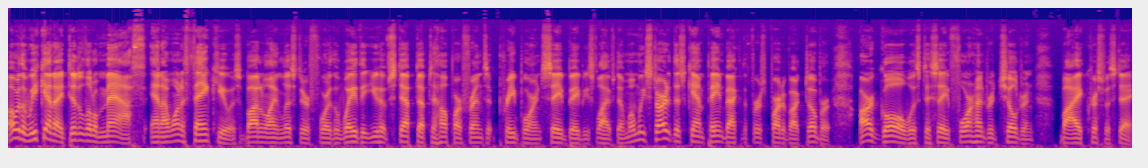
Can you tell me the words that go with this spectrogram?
Over the weekend, I did a little math, and I want to thank you as a bottom line listener for the way that you have stepped up to help our friends at Preborn save babies' lives. Now, when we started this campaign back in the first part of October, our goal was to save 400 children by Christmas Day.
